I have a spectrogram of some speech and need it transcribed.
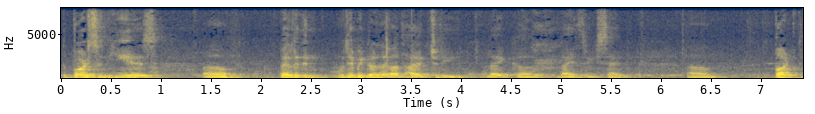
the person he is. Um, पहले दिन मुझे भी डर लगा था uh, Gayatri said. Um, but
